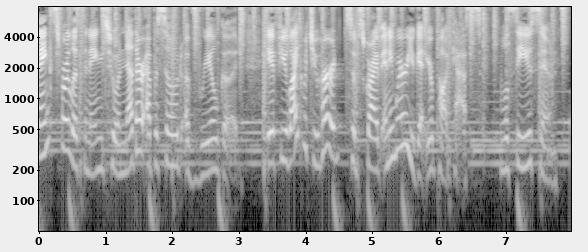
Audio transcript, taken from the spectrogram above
Thanks for listening to another episode of Real Good. If you like what you heard, subscribe anywhere you get your podcasts. We'll see you soon.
